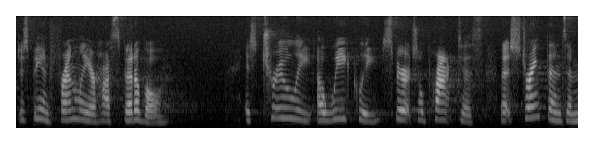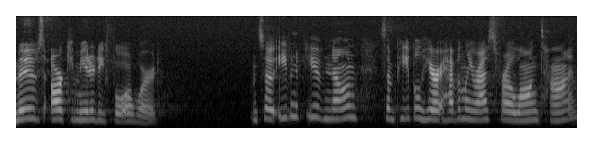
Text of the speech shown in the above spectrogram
just being friendly or hospitable. It's truly a weekly spiritual practice that strengthens and moves our community forward. And so, even if you've known some people here at Heavenly Rest for a long time,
